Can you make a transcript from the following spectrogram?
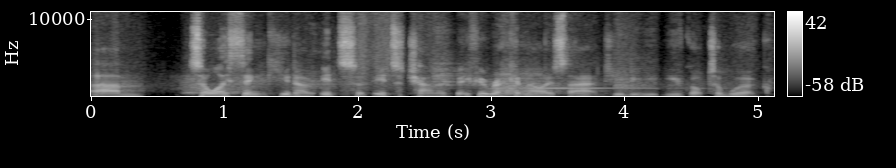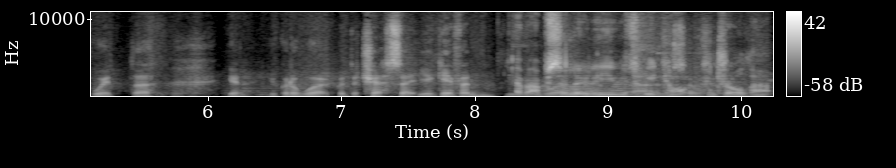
Um, so I think you know it's a, it's a challenge, but if you recognise that, you, you've got to work with the, you know, you've got to work with the chess set you're given. You've Yeah, got to work absolutely. with You, we uh, can't so control that.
